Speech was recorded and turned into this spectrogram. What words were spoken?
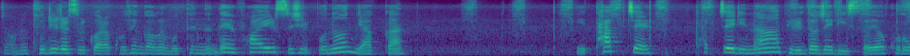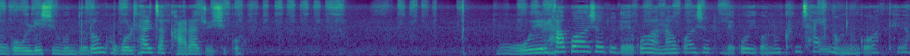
저는 드릴을 쓸 거라 그 생각을 못 했는데 파일 쓰실 분은 약간 이 탑젤 탑젤이나 빌더젤이 있어요. 그런 거 올리신 분들은 그걸 살짝 갈아주시고 뭐 오일 하고 하셔도 되고 안 하고 하셔도 되고 이거는 큰 차이는 없는 것 같아요.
